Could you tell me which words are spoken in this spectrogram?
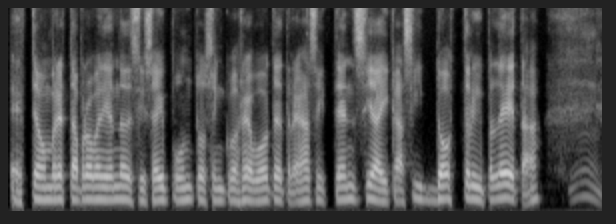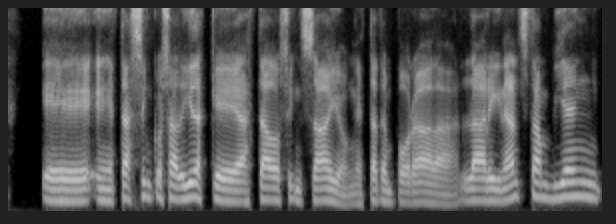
este hombre está promediando 16.5 rebotes, 3 asistencias y casi dos tripletas Mm, eh, en estas cinco salidas que ha estado sin Zion esta temporada. Larry Nance también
